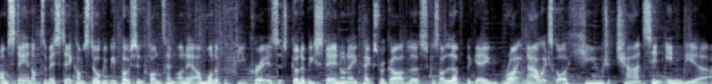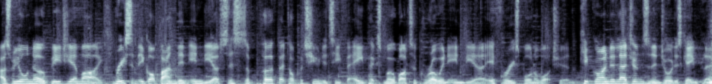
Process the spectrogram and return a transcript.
I'm staying optimistic. I'm still going to be posting content on it. I'm one of the few creators that's going to be staying on Apex regardless because I love the game. Right now, it's got a huge chance in India. As we all know, BGMI recently got banned in India, so this is a perfect opportunity for Apex Mobile to grow in India if Respawn are watching. Keep grinding Legends and enjoy this gameplay.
